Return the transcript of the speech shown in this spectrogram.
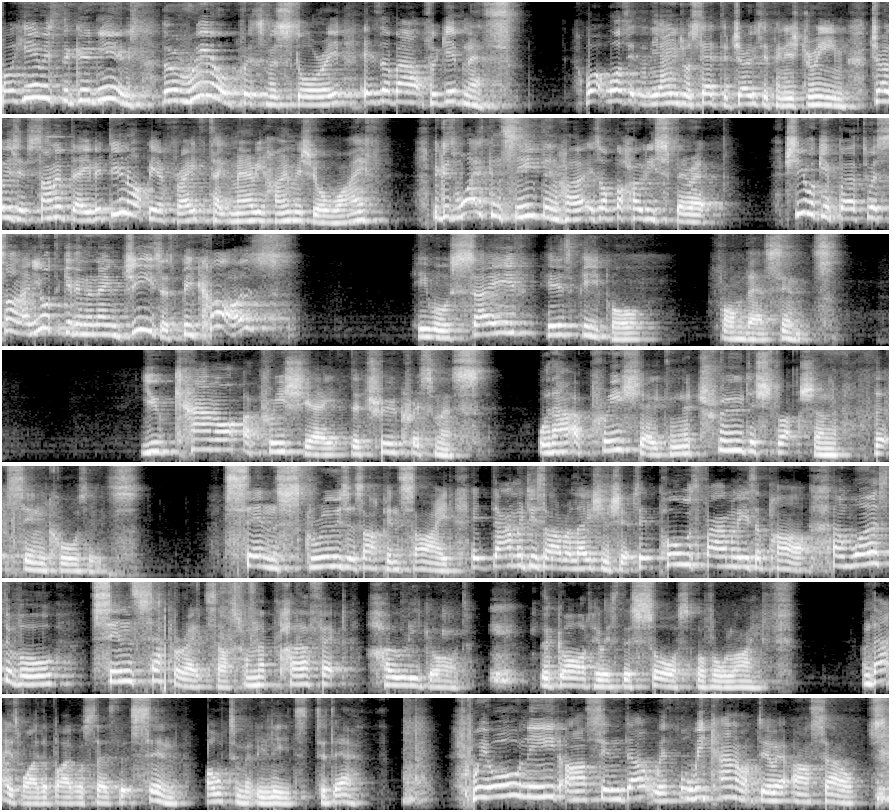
Well, here is the good news. The real Christmas story is about forgiveness. What was it that the angel said to Joseph in his dream? Joseph, son of David, do not be afraid to take Mary home as your wife because what is conceived in her is of the Holy Spirit. She will give birth to a son, and you ought to give him the name Jesus because he will save his people from their sins. You cannot appreciate the true Christmas without appreciating the true destruction that sin causes. Sin screws us up inside. It damages our relationships. It pulls families apart. And worst of all, sin separates us from the perfect, holy God, the God who is the source of all life. And that is why the Bible says that sin ultimately leads to death. We all need our sin dealt with, for we cannot do it ourselves.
